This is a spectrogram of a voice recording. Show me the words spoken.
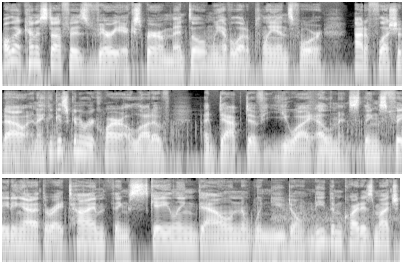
All that kind of stuff is very experimental, and we have a lot of plans for how to flesh it out. And I think it's going to require a lot of adaptive UI elements, things fading out at the right time, things scaling down when you don't need them quite as much,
